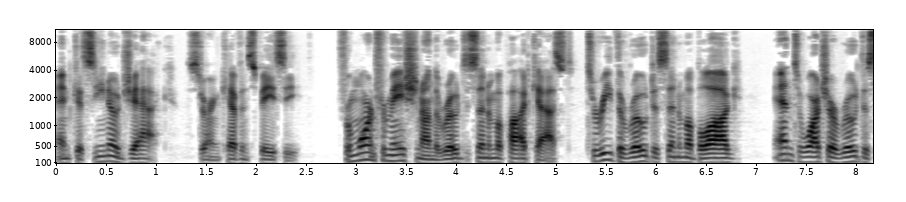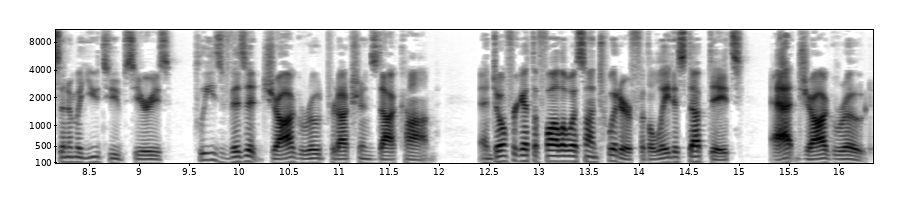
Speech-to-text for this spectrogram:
and Casino Jack, starring Kevin Spacey. For more information on the Road to Cinema podcast, to read the Road to Cinema blog, and to watch our Road to Cinema YouTube series, please visit jogroadproductions.com. And don't forget to follow us on Twitter for the latest updates at Jog Road.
